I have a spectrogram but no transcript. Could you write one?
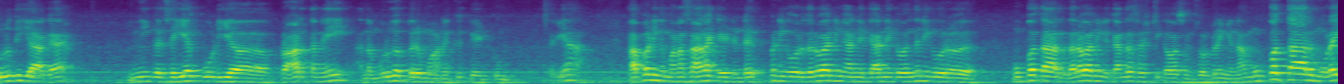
உறுதியாக நீங்கள் செய்யக்கூடிய பிரார்த்தனை அந்த முருகப்பெருமானுக்கு கேட்கும். சரியா? அப்போ நீங்கள் மனசார கேட்டுண்டு இப்போ நீங்கள் ஒரு தடவை நீங்கள் அன்றைக்கி அன்றைக்கி வந்து நீங்கள் ஒரு முப்பத்தாறு தடவை நீங்கள் கந்த சஷ்டி கவசம் சொல்கிறீங்கன்னா முப்பத்தாறு முறை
